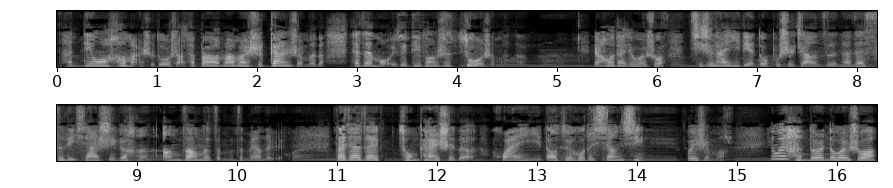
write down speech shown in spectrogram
他电话号码是多少，他爸爸妈妈是干什么的，他在某一个地方是做什么的。然后他就会说，其实他一点都不是这样子，他在私底下是一个很肮脏的怎么怎么样的人。大家在从开始的怀疑到最后的相信，为什么？因为很多人都会说，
